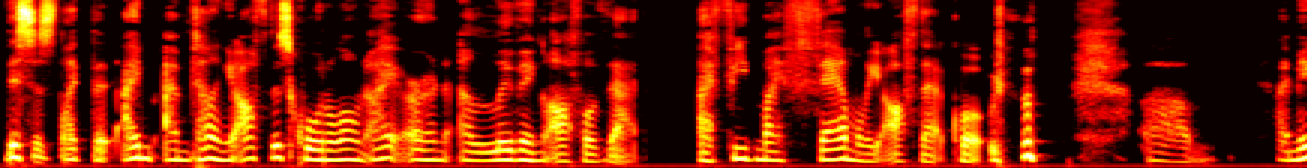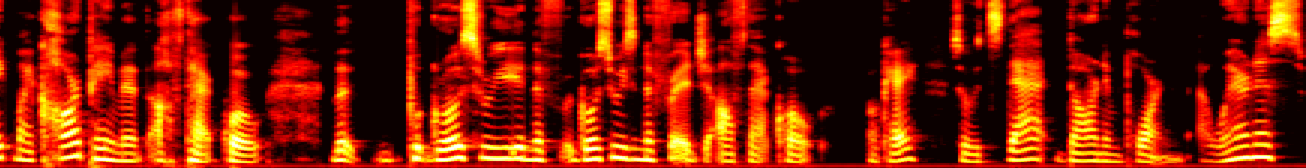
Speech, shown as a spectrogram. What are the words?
this is like the, I'm, I'm telling you off this quote alone, I earn a living off of that. I feed my family off that quote. um, I make my car payment off that quote. Put grocery in the groceries in the fridge off that quote. Okay. So it's that darn important. Awareness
